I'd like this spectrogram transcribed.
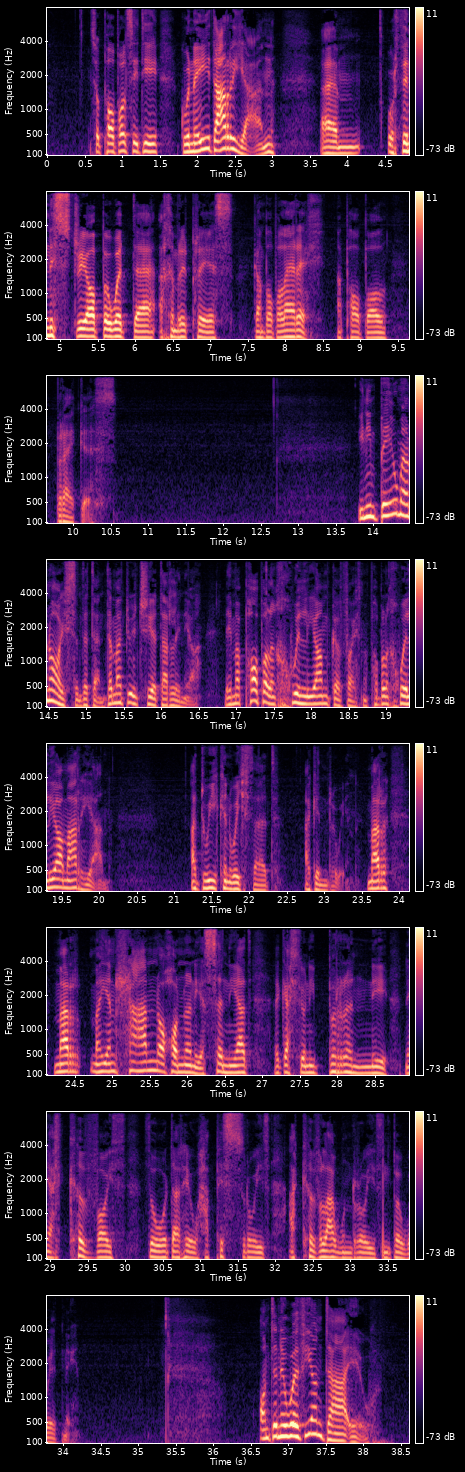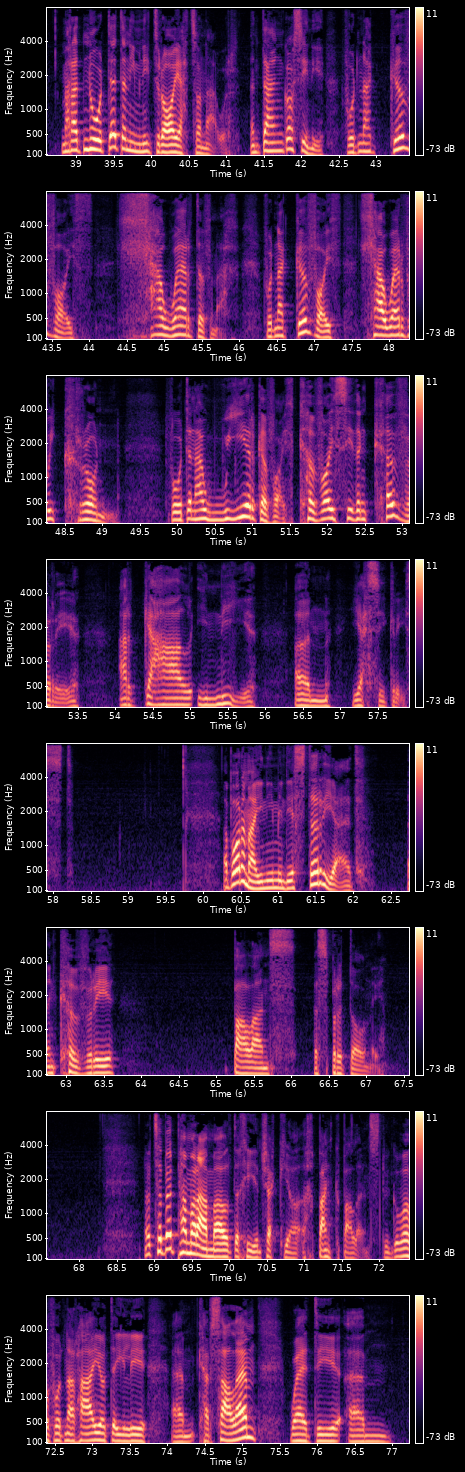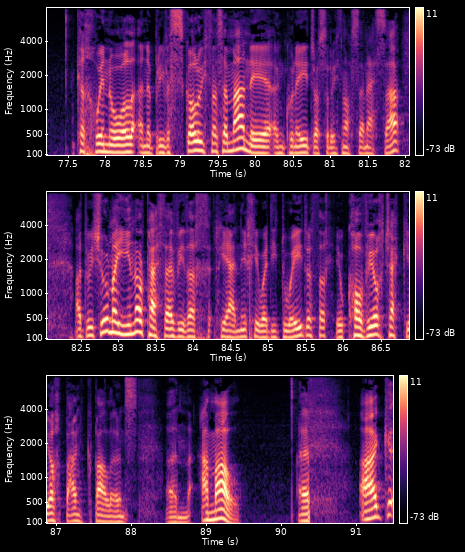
So pobl sydd wedi gwneud arian um, wrth unistrio bywydau a chymryd pres gan bobl eraill a pobl bregus. I ni'n byw mewn oes yn dydyn, dyma dwi'n trio darlunio, le mae pobl yn chwilio am gyfoeth, mae pobl yn chwilio am arian, a dwi cynweithred ag unrhyw un. Mae'r, mae'r, mae e'n rhan ohono ni, y syniad y gallwn ni brynu neu all cyfoeth ddod ar rhyw hapusrwydd a cyflawnrwydd yn bywyd ni. Ond y newyddion da yw, mae'r adnodau da ni'n mynd i droi ato nawr yn dangos i ni fod yna gyfoeth llawer dyfnach, fod yna gyfoeth llawer fwy crwn fod yna wir gyfoeth, cyfoeth sydd yn cyfru ar gael i ni yn Iesu Grist. A bore yma, i ni'n mynd i ystyried yn cyfru balans ysbrydol ni. Nawr, tybed pa mor aml dych chi yn checio eich bank balance? Dwi'n gwybod fod yna rhai o deulu um, Cersalem wedi um, cychwyn ôl yn y brifysgol wythnos yma neu yn gwneud dros yr wythnosau nesaf. A dwi'n siŵr mae un o'r pethau fydd eich rhieni chi wedi dweud wrthoch yw cofiwch checio'ch bank balance yn aml. Um, ag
